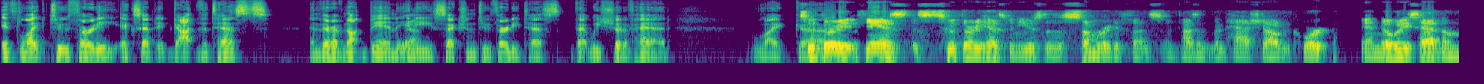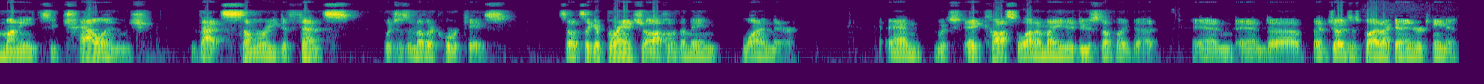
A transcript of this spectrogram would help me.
it's like 230, except it got the tests, and there have not been Yeah. any Section 230 tests that we should have had. Like uh, 230. The thing is, is 230 has been used as a summary defense and hasn't been hashed out in court, and nobody's had the money to challenge that summary defense, which is another court case. So it's like a branch off of the main line there, and which it costs a lot of money to do stuff like that, and and uh, a judge is probably not going to entertain it.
